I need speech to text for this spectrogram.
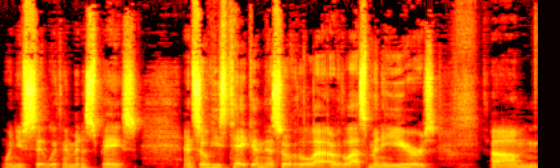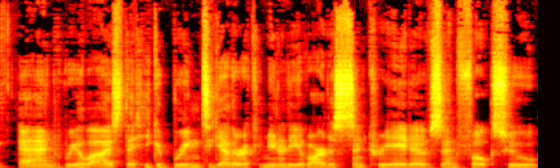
when you sit with him in a space. And so he's taken this over the la- over the last many years um, and realized that he could bring together a community of artists and creatives and folks who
